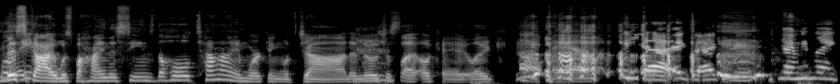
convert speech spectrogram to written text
Well, this it- guy was behind the scenes the whole time working with john and it was just like okay like Oh yeah, exactly. Yeah, I mean like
